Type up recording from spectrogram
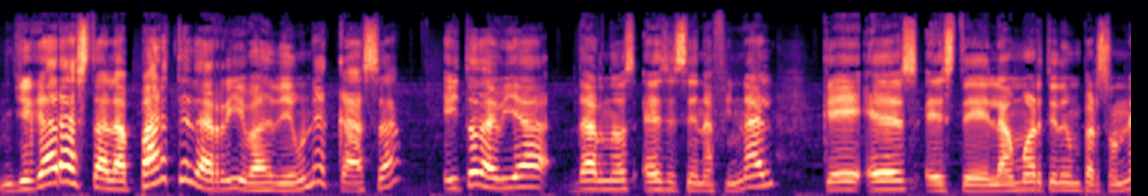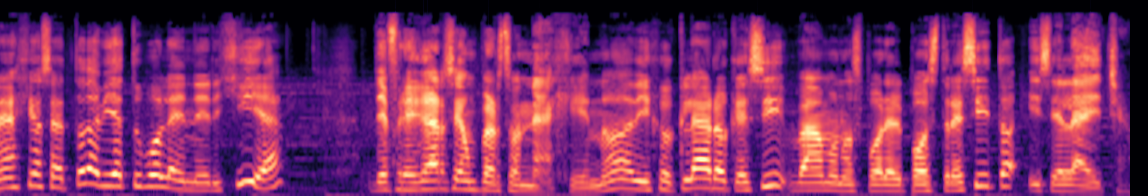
llegar hasta la parte de arriba de una casa y todavía darnos esa escena final que es este la muerte de un personaje, o sea, todavía tuvo la energía de fregarse a un personaje, ¿no? Dijo, claro que sí, vámonos por el postrecito y se la echa.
